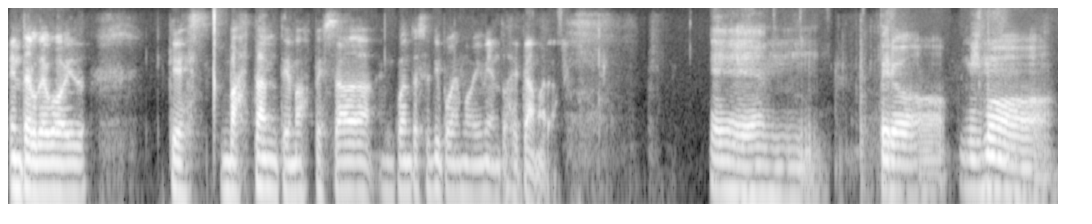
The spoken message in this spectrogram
Enter the Void, que es bastante más pesada en cuanto a ese tipo de movimientos de cámara. Eh, pero mismo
